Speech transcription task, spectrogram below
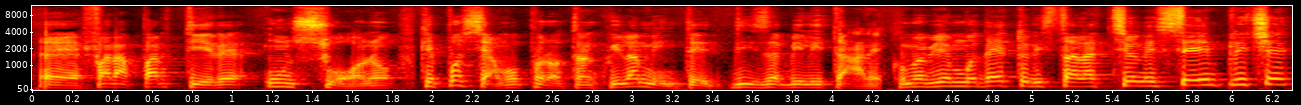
eh, farà partire un suono che possiamo però tranquillamente disabilitare. Come abbiamo detto l'installazione è semplice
